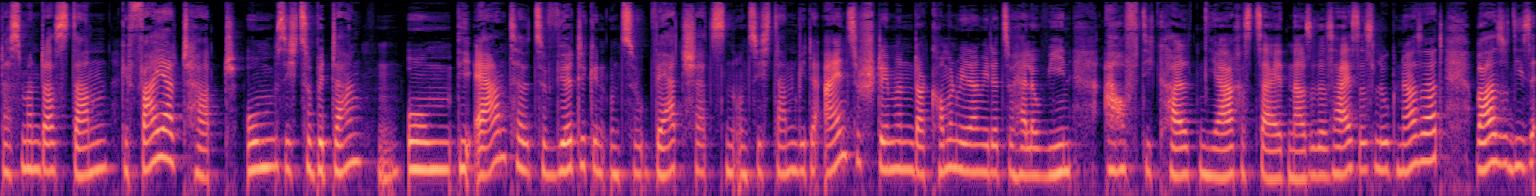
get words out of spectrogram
dass man das dann gefeiert hat, um sich zu bedanken, um die Ernte zu würdigen und zu wertschätzen und sich dann wieder einzustimmen. Da kommen wir dann wieder zu Halloween auf die kalten Jahreszeiten. Also das heißt, das Luke Nazat war so diese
